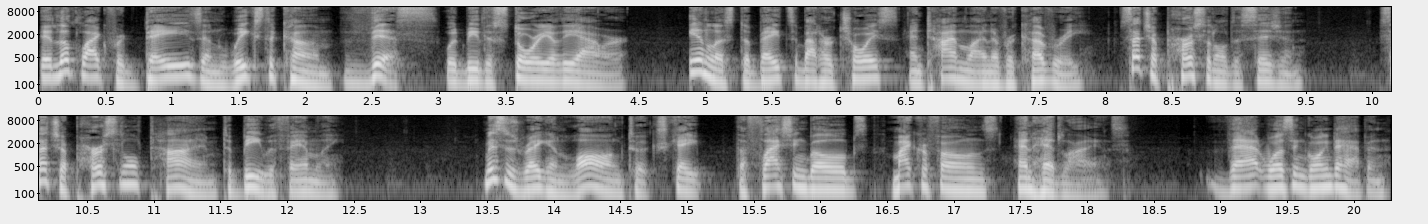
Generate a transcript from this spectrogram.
It looked like for days and weeks to come, this would be the story of the hour. Endless debates about her choice and timeline of recovery. Such a personal decision such a personal time to be with family. Mrs. Reagan longed to escape the flashing bulbs, microphones, and headlines. That wasn't going to happen,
